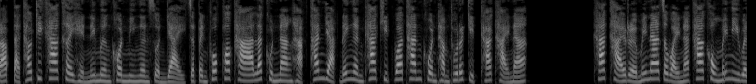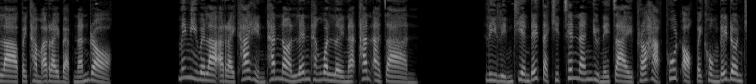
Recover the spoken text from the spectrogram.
รับ แต่เท่าที่ข้าเคยเห็นในเมืองคนมีเงินส่วนใหญ่ จะเป็นพวกพ่อค้าและขุนนางหากท่านอยากได้เงินข้าคิดว่าท่านควรทำธุรกิจค้าขายนะ ค้าขายเหรอไม่น่าจะไหวนะข้าคงไม่มีเวลาไปทำอะไรแบบนั้นหรอก ไม่มีเวลาอะไรข้าเห็นท่านนอนเล่นทั้งวันเลยนะ ท่านอาจารย์ หลีหลินเทียนได้แต่คิดเช่นนั้นอยู่ในใจ เพราะหากพูดออกไปคงได้โดนเข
